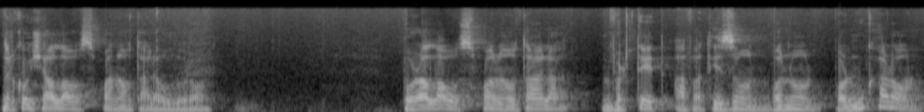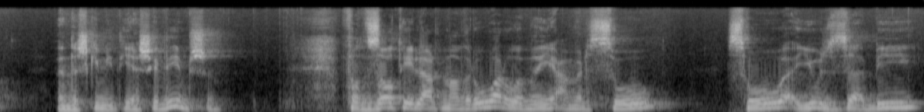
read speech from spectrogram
ndërkohë që Allahu subhanahu wa ta'ala u dhuron. Por Allahu subhanahu wa ta'ala vërtet afatizon, vonon, por nuk harron, dhe ndëshkimi i tij është i dhimbshëm. Thotë Zoti i Lartmadhëruar: "Wa may ya'mal su su yujza bi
